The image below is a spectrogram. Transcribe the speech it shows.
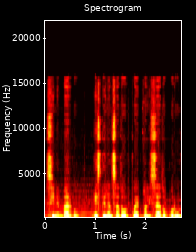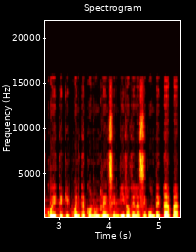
Sin embargo, este lanzador fue actualizado por un cohete que cuenta con un reencendido de la segunda etapa,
